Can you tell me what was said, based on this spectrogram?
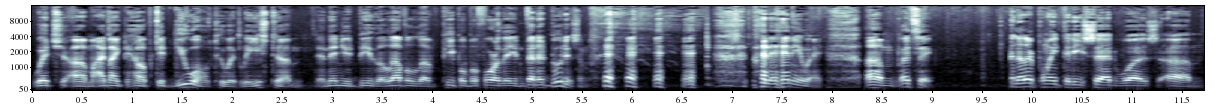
which um, I'd like to help get you all to at least, um, and then you'd be the level of people before they invented Buddhism. but anyway, um, let's see. Another point that he said was. Um,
